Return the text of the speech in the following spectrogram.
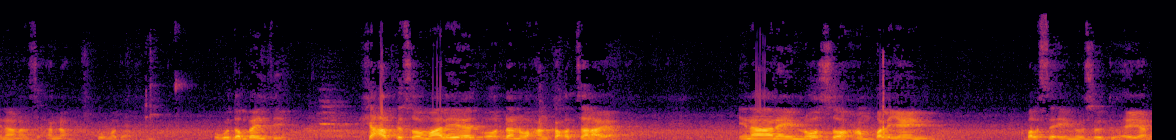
inaan ansixinno xukuumadda. Ugu dambayntii shacabka soomaaliyeed oo dhan waxaan ka codsanayaa inaanay noo soo hambalyayn balse ay noo soo duceeyaan.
